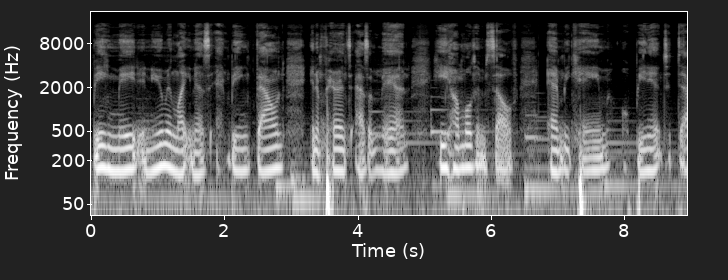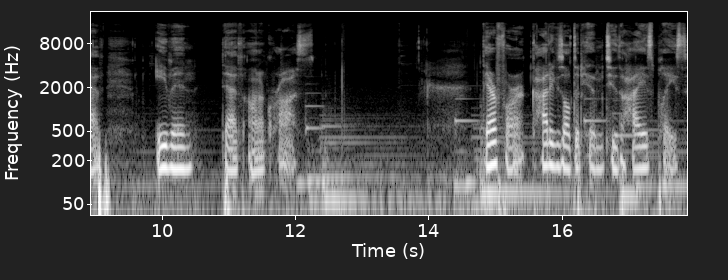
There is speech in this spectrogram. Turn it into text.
being made in human likeness and being found in appearance as a man, he humbled himself and became obedient to death, even death on a cross. Therefore, God exalted him to the highest place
